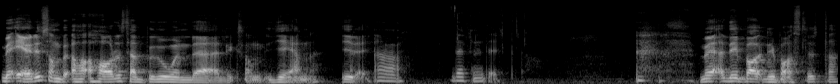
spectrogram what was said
Men är du som, har du så här beroende liksom gen i dig? ja, definitivt. Men det är bara, det är bara att sluta.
